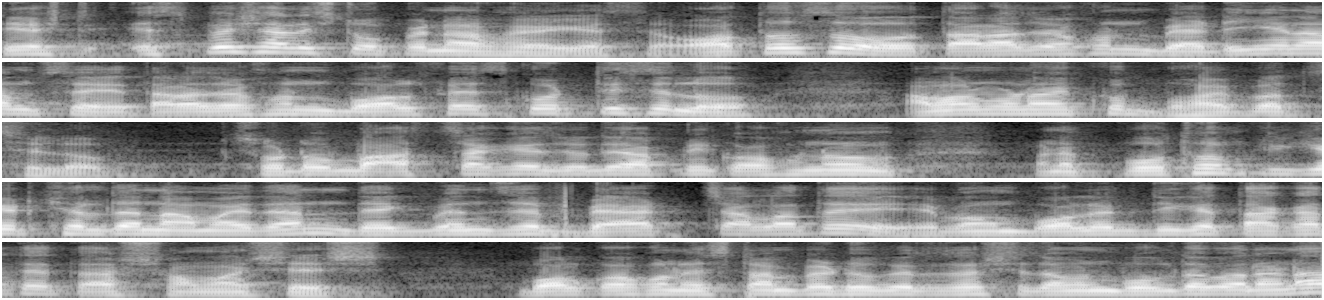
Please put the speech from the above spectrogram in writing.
টেস্ট স্পেশালিস্ট ওপেনার হয়ে গেছে। অথচ তারা যখন ব্যাটিংয়ে নামছে, তারা যখন বল ফেস করতেছিল, আমার মনে হয় খুব ভয় পাচ্ছিল। ছোট বাচ্চাকে যদি আপনি কখনো মানে প্রথম ক্রিকেট খেলতে নামাই দেন, দেখবেন যে ব্যাট চালাতে এবং বলের দিকে তাকাতে তার সময় শেষ। বল কখন স্টাম্পে ঢুকেছে সে যেমন বলতে পারে না,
